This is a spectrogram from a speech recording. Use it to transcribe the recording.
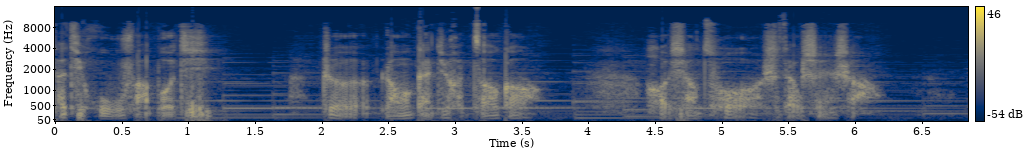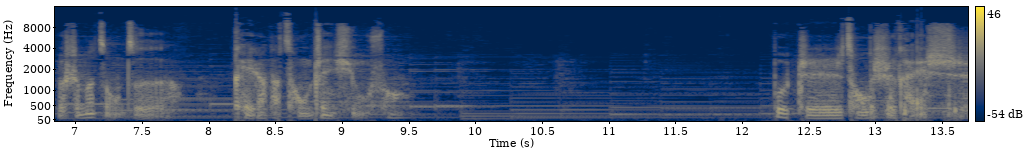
他几乎无法勃起，这让我感觉很糟糕，好像错是在我身上。有什么种子可以让他重振雄风？不知从何时开始，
